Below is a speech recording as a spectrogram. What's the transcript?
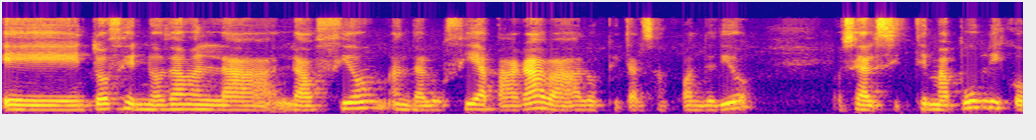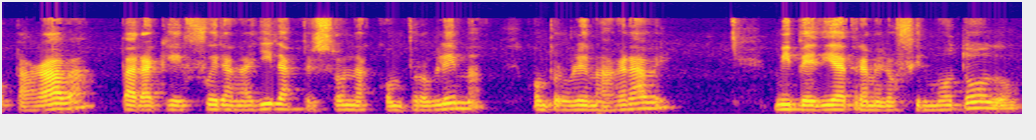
Eh, entonces nos daban la, la, opción, Andalucía pagaba al Hospital San Juan de Dios, o sea, el sistema público pagaba para que fueran allí las personas con problemas, con problemas graves mi pediatra me lo firmó todo,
